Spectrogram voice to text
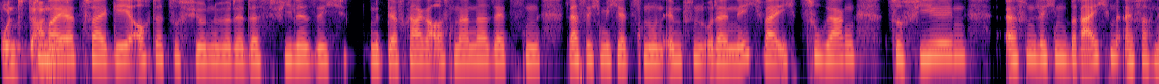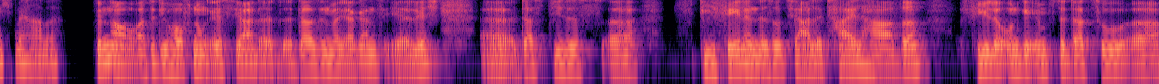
Und dann, Zumal ja 2G auch dazu führen würde, dass viele sich mit der Frage auseinandersetzen, lasse ich mich jetzt nun impfen oder nicht, weil ich Zugang zu vielen öffentlichen Bereichen einfach nicht mehr habe. Genau, also die Hoffnung ist ja, da sind wir ja ganz ehrlich, äh, dass dieses, äh, die fehlende soziale Teilhabe viele Ungeimpfte dazu äh,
